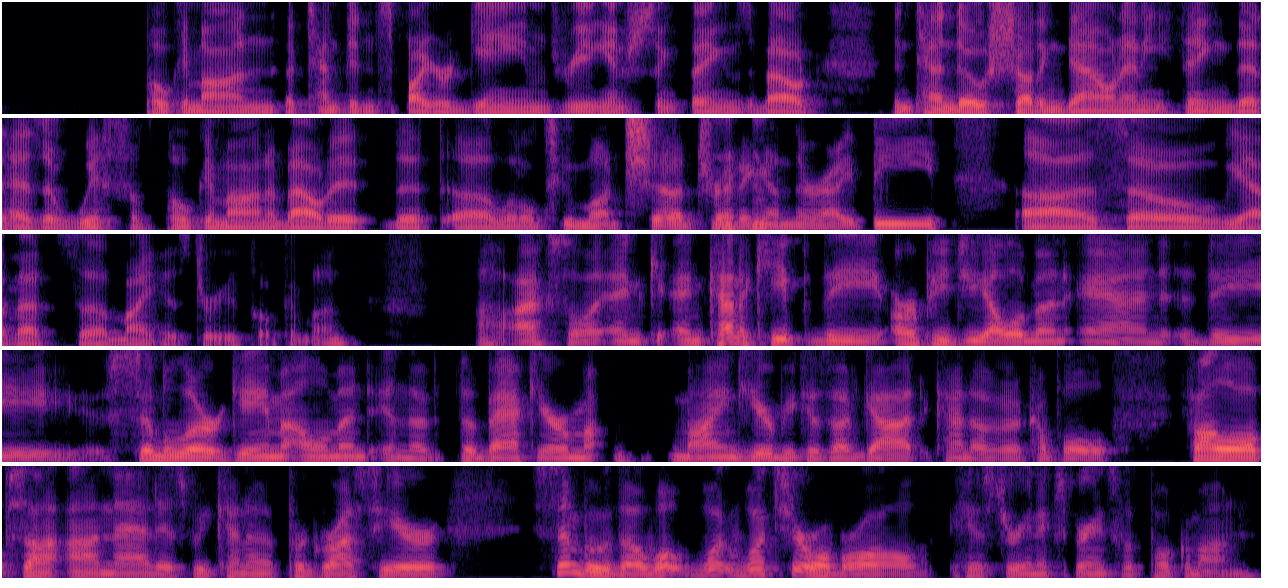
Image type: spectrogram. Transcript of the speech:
Pokemon attempt inspired games, reading interesting things about Nintendo shutting down anything that has a whiff of Pokemon about it that uh, a little too much uh, treading on their IP. Uh, so yeah, that's uh, my history with Pokemon. Oh, excellent. And and kind of keep the RPG element and the similar game element in the the back of your mind here because I've got kind of a couple follow-ups on, on that as we kind of progress here. Simbu, though, what, what what's your overall history and experience with Pokemon?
